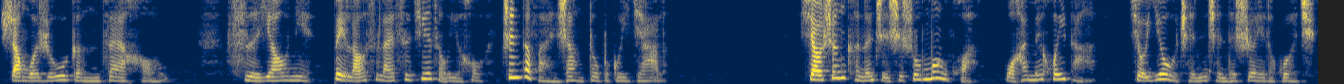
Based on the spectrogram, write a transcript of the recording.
让我如鲠在喉。死妖孽被劳斯莱斯接走以后，真的晚上都不归家了。小生可能只是说梦话，我还没回答，就又沉沉的睡了过去。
